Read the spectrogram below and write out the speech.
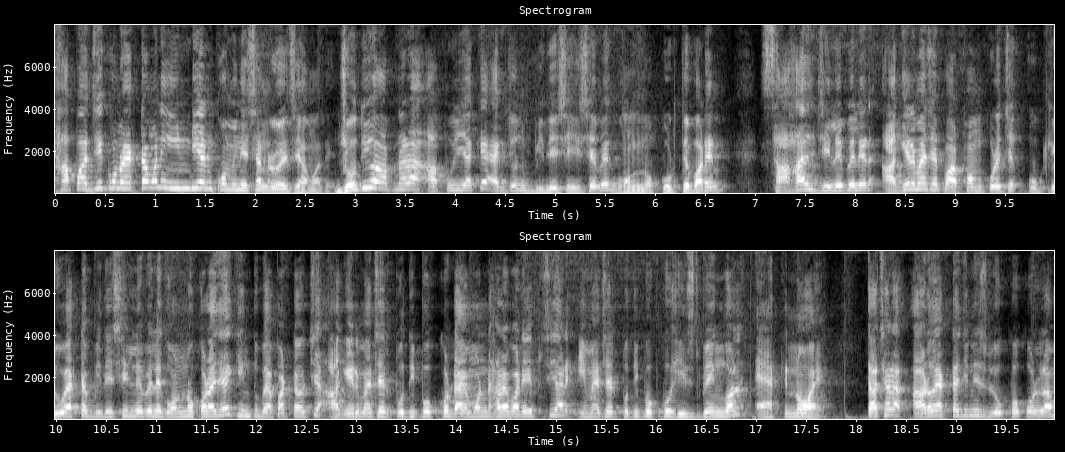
থাপা, যে কোনো একটা মানে ইন্ডিয়ান কম্বিনেশন রয়েছে আমাদের। যদিও আপনারা আপুইয়াকে একজন বিদেশি হিসেবে গণ্য করতে পারেন সাহাল যে লেভেলের আগের ম্যাচে পারফর্ম করেছে, ওকেও একটা বিদেশি লেভেলে গণ্য করা যায়, কিন্তু ব্যাপারটা হচ্ছে আগের ম্যাচের প্রতিপক্ষ ডায়মন্ড হারবার এফসি আর এ ম্যাচের প্রতিপক্ষ ইস্ট বেঙ্গল এক নয়। তাছাড়া আরও একটা জিনিস লক্ষ্য করলাম,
